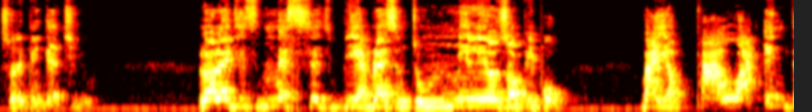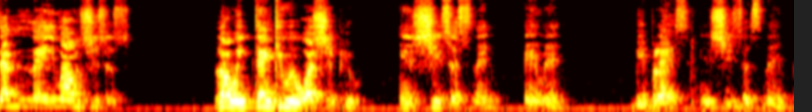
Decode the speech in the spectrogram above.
so they can get to you. Lord, let this message be a blessing to millions of people by your power in the name of Jesus. Lord, we thank you, we worship you. In Jesus' name, amen. Be blessed in Jesus' name.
